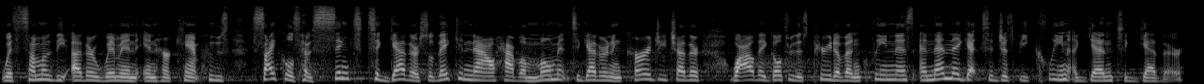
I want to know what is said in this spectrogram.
with some of the other women in her camp whose cycles have synced together so they can now have a moment together and encourage each other while they go through this period of uncleanness, and then they get to just be clean again together.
